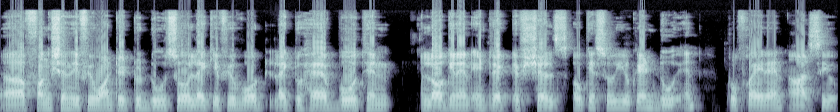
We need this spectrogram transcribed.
uh, function if you wanted to do so. Like if you would like to have both in login and interactive shells. Okay so you can do in profile and rc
